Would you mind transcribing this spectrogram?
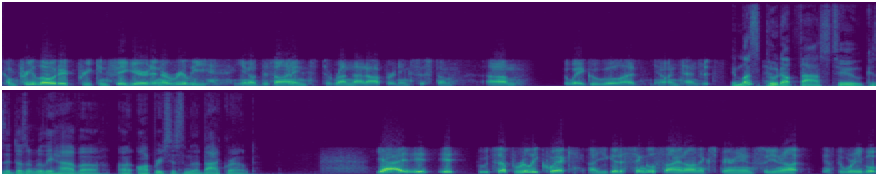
come preloaded, pre-configured, and are really, you know, designed to run that operating system um, the way Google had, you know, intends it. It must boot up fast too, because it doesn't really have a an operating system in the background. Yeah, it, it boots up really quick. Uh, you get a single sign-on experience, so you're not you have to worry about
